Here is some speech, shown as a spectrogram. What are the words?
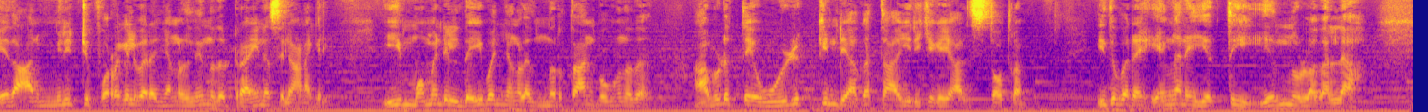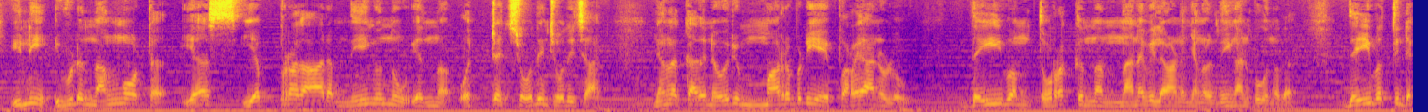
ഏതാനും മിനിറ്റ് പുറകിൽ വരെ ഞങ്ങൾ നിന്നത് ഡ്രൈനസിലാണെങ്കിൽ ഈ മൊമെന്റിൽ ദൈവം ഞങ്ങളെ നിർത്താൻ പോകുന്നത് അവിടുത്തെ ഒഴുക്കിന്റെ അകത്തായിരിക്കുകയാൽ സ്തോത്രം. ഇതുവരെ എങ്ങനെ എത്തി എന്നുള്ളതല്ല. ഇനി ഇവിടുന്ന് അങ്ങോട്ട് യെസ് എപ്രകാരം നീങ്ങുന്നു എന്ന് ഒറ്റ ചോദ്യം ചോദിച്ചാൽ ഞങ്ങൾക്കതിന് ഒരു മറുപടിയെ പറയാനുള്ളൂ. ദൈവം തുറക്കുന്ന നനവിലാണ് ഞങ്ങൾ നീങ്ങാൻ പോകുന്നത്. ദൈവത്തിന്റെ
